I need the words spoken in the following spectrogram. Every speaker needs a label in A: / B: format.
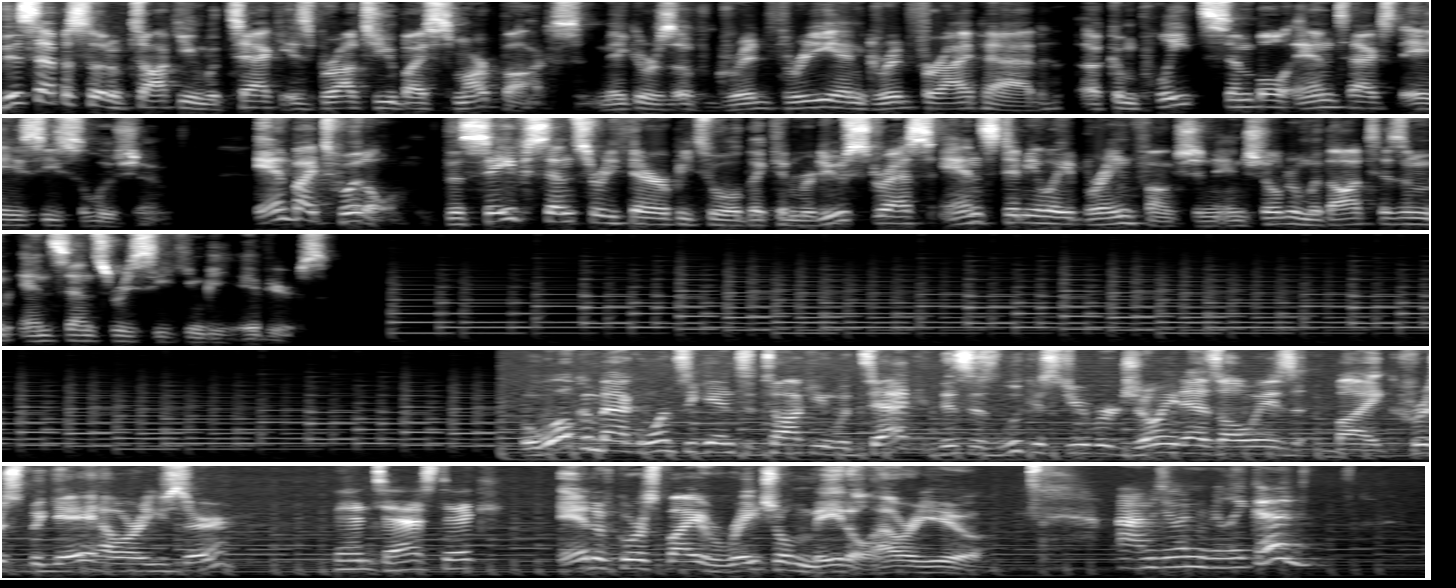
A: This episode of Talking with Tech is brought to you by Smartbox, makers of Grid 3 and Grid for iPad, a complete symbol and text AAC solution. And by Twiddle, the safe sensory therapy tool that can reduce stress and stimulate brain function in children with autism and sensory seeking behaviors. Well, welcome back once again to Talking with Tech. This is Lucas Steuber, joined as always by Chris Bugaj. How are you, sir?
B: Fantastic.
A: And of course by Rachel Madel. How are you?
C: I'm doing really good.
